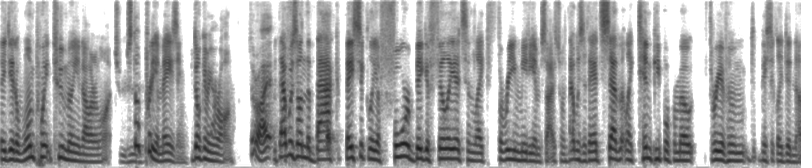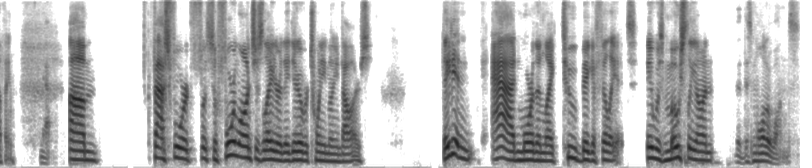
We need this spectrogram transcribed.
they did a 1.2 million dollar launch. Mm-hmm. Still pretty amazing. Don't get me wrong. It's all right. But that was on the back basically of four big affiliates and like three medium sized ones. That was it. They had seven, like 10 people promote, three of whom basically did nothing. Yeah. Um, fast forward. So four launches later, they did over $20 million. They didn't add more than like two big affiliates. It was mostly on the, the smaller ones.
